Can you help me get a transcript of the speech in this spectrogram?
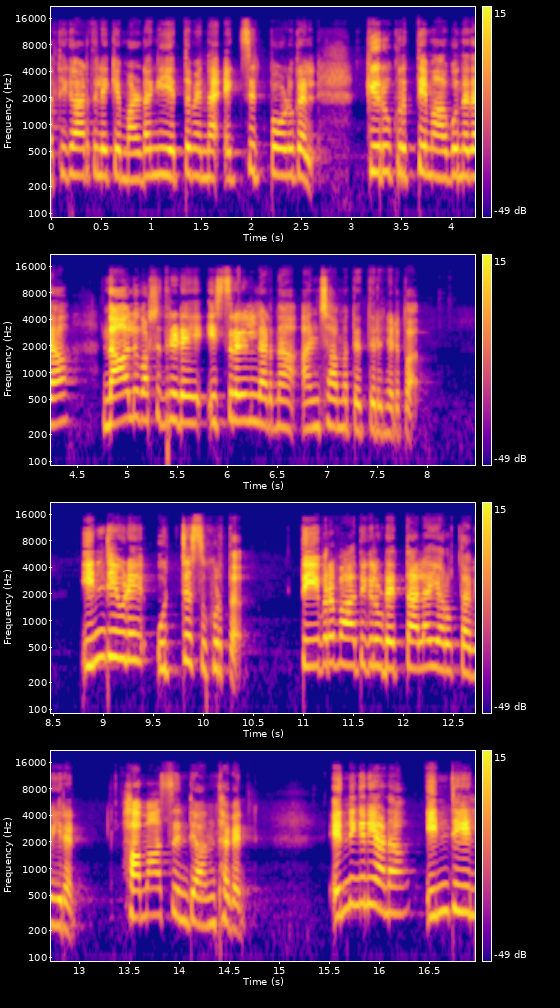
അധികാരത്തിലേക്ക് മടങ്ങിയെത്തുമെന്ന എക്സിറ്റ് പോളുകൾ കിറുകൃത്യമാകുന്നത് നാലു വർഷത്തിനിടെ ഇസ്രയേലിൽ നടന്ന അഞ്ചാമത്തെ തിരഞ്ഞെടുപ്പ്. ഇന്ത്യയുടെ ഉറ്റ സുഹൃത്ത് തീവ്രവാദികളുടെ തലയറുത്ത വീരൻ ഹമാസിന്റെ അന്ധകൻ എന്നിങ്ങനെയാണ് ഇന്ത്യയിൽ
